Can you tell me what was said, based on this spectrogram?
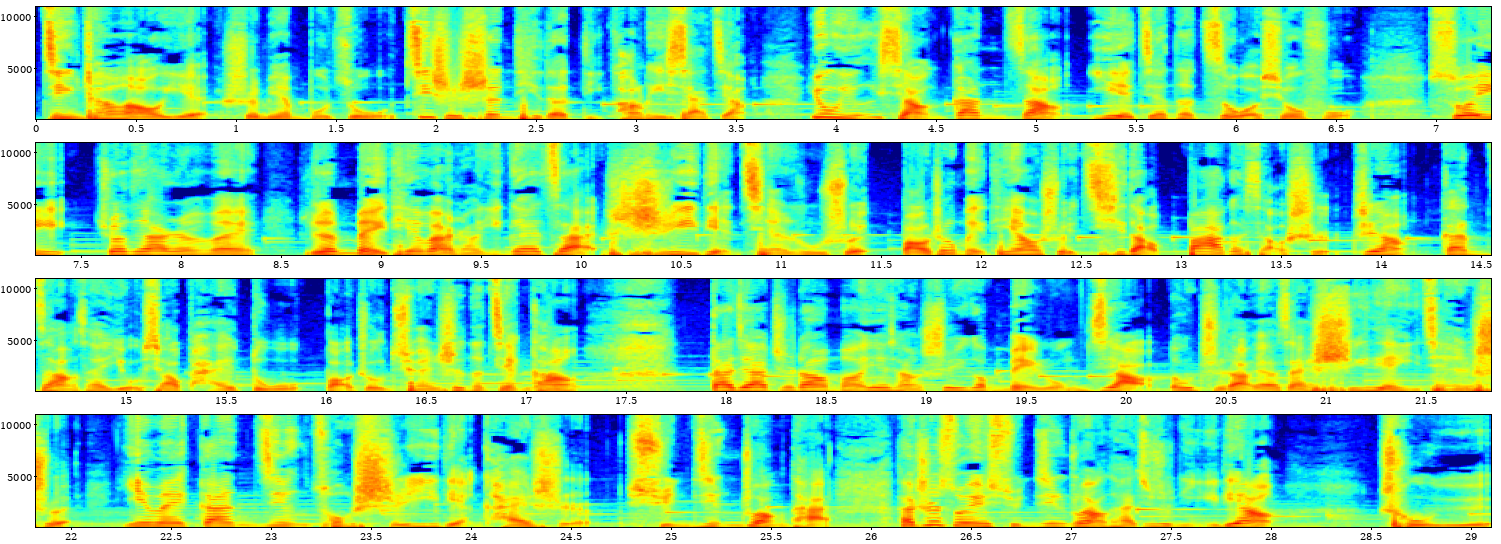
经常熬夜、睡眠不足，既使身体的抵抗力下降，又影响肝脏夜间的自我修复。所以，专家认为，人每天晚上应该在十一点前入睡，保证每天要睡七到八个小时，这样肝脏才有效排毒，保证全身的健康。大家知道吗？要想睡一个美容觉，都知道要在十一点以前睡，因为肝经从十一点开始循经状态。它之所以循经状态，就是你一定要处于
